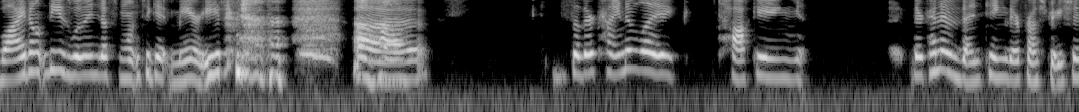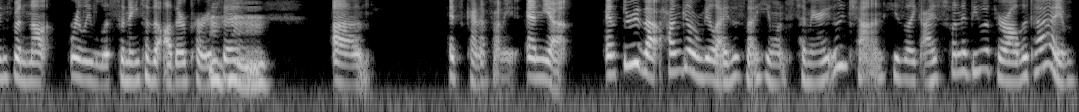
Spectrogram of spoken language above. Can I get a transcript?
why don't these women just want to get married uh-huh. uh, so they're kind of like talking they're kind of venting their frustrations but not really listening to the other person Mhm. um it's kind of funny and yeah and through that hangil realizes that he wants to marry unchan he's like i just want to be with her all the time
